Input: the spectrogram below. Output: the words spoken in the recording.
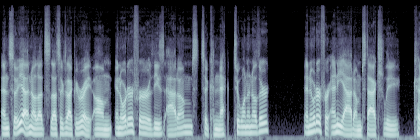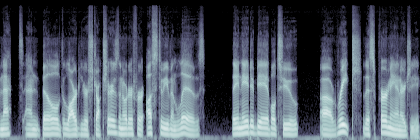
And so, yeah, no, that's that's exactly right. Um, in order for these atoms to connect to one another, in order for any atoms to actually connect and build larger structures, in order for us to even live, they need to be able to uh, reach this Fermi energy.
